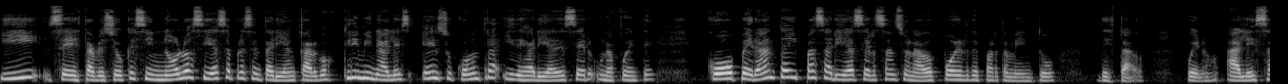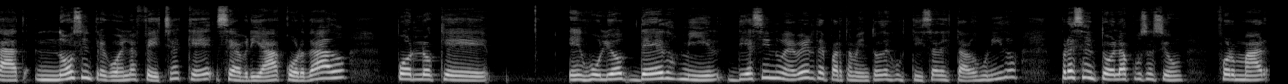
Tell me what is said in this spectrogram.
y se estableció que si no lo hacía se presentarían cargos criminales en su contra y dejaría de ser una fuente cooperante y pasaría a ser sancionado por el Departamento de Estado. Bueno, Alessat no se entregó en la fecha que se habría acordado, por lo que en julio de 2019 el Departamento de Justicia de Estados Unidos presentó la acusación formar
